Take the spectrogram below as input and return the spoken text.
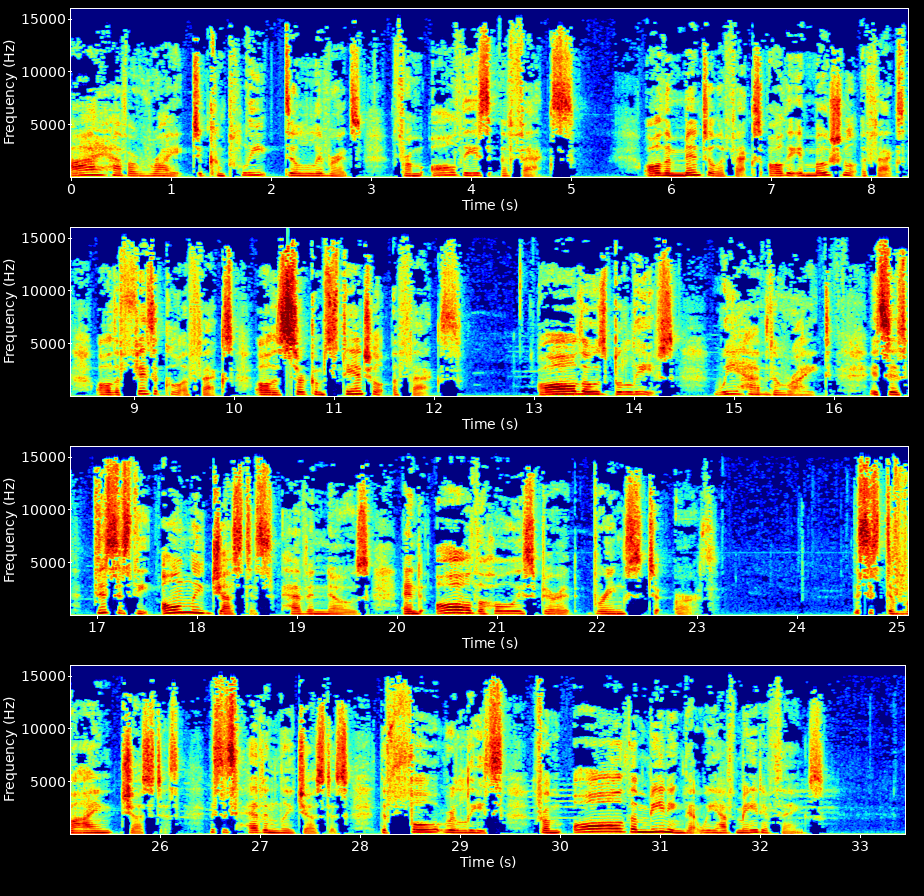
I have a right to complete deliverance from all these effects all the mental effects, all the emotional effects, all the physical effects, all the circumstantial effects, all those beliefs. We have the right. It says, This is the only justice heaven knows, and all the Holy Spirit brings to earth. This is divine justice. This is heavenly justice, the full release from all the meaning that we have made of things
